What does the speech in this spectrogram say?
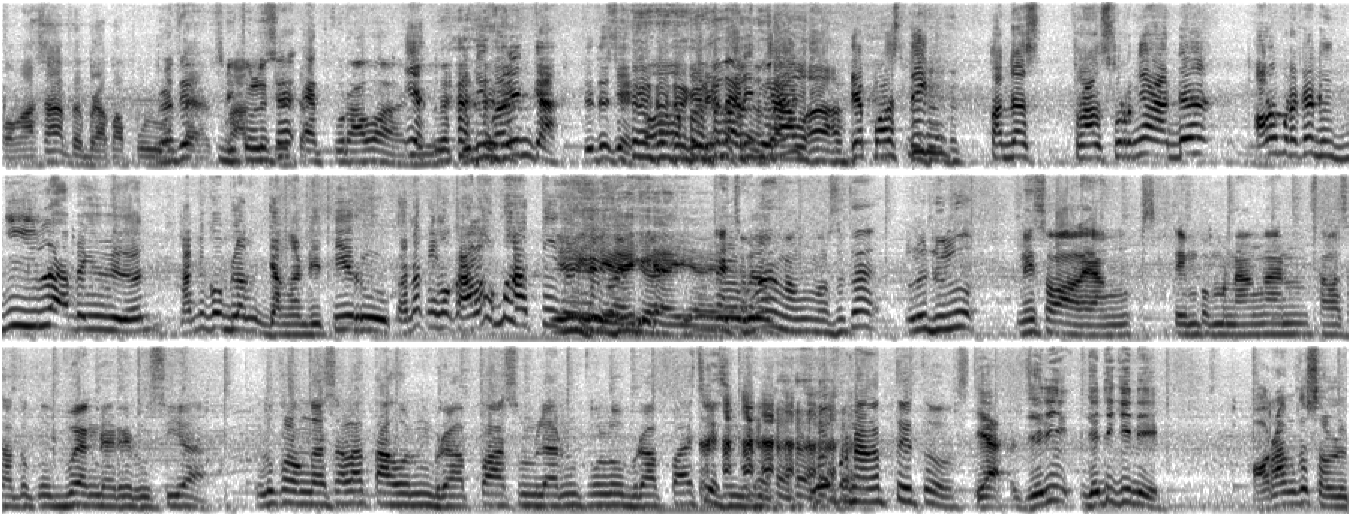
Kalau nggak salah sampai berapa puluh. Berarti sampai 100 ditulisnya. Ed Kurawa. Iya, Budi Marinka ditulisnya. Oh, Budi Kurawa. dia posting tanda transfernya ada, orang mereka udah gila pengen gitu kan. Tapi gue bilang jangan ditiru, karena kalau kalah mati. Iya, gitu. iya, iya, iya. Eh, cuma bilang, emang maksudnya lu dulu nih soal yang tim pemenangan salah satu kubu yang dari Rusia. Lu kalau nggak salah tahun berapa, 90 berapa aja sih. lu pernah nge tuh. Ya, jadi jadi gini. orang tuh selalu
